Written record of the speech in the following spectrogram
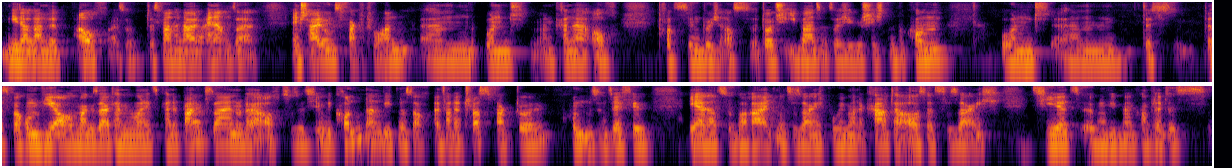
Niederlande auch. Also das war dann halt einer unserer Entscheidungsfaktoren. Ähm, und man kann ja auch trotzdem durchaus deutsche IBANs und solche Geschichten bekommen. Und ähm, das, das, warum wir auch immer gesagt haben, wir wollen jetzt keine Bank sein oder auch zusätzlich irgendwie Konten anbieten, ist auch einfach der Trust-Faktor. Kunden sind sehr viel eher dazu bereit, mal zu sagen, ich probiere mal eine Karte aus, als zu sagen, ich ziehe jetzt irgendwie mein komplettes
